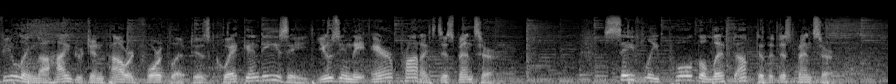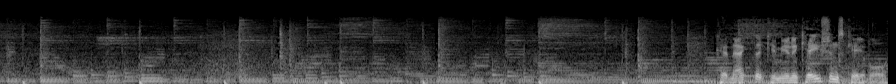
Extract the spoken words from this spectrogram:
Fueling the hydrogen-powered forklift is quick and easy using the Air Products dispenser. Safely pull the lift up to the dispenser. Connect the communications cable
